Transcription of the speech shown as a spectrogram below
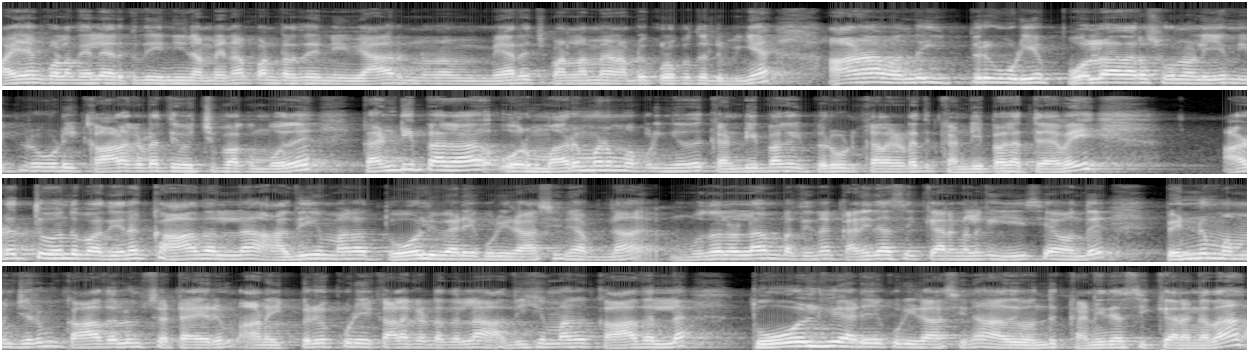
பையன் குழந்தையில இருக்குது. இனி நம்ம என்ன பண்ணுறது நீ யார் மேரேஜ் பண்ணலாமா அப்படி குழப்பத்தில் இருப்பீங்க. ஆனால் வந்து இப்போ இருக்கக்கூடிய பொருளாதார சூழ்நிலையும் இப்போ இருக்கக்கூடிய காலகட்டத்தை வச்சு பார்க்கும்போது கண்டிப்பாக ஒரு மறுமணம் அப்படிங்கிறது கண்டிப்பாக இப்போ ஒரு காலகட்டத்துக்கு கண்டிப்பாக தேவை. அடுத்து வந்து பார்த்தீங்கன்னா காதலில் அதிகமாக தோல்வி அடையக்கூடிய ராசினி அப்படின்னா முதல்லலாம் பார்த்தீங்கன்னா கணிதாசிக்காரங்களுக்கு ஈஸியாக வந்து பெண்ணும் அமைஞ்சிரும் காதலும் செட் ஆயிரும். ஆனால் இப்போ இருக்கக்கூடிய காலகட்டத்தில் அதிகமாக காதலில் தோல்வி அடையக்கூடிய ராசினா அது வந்து கணிதாசிக்காரங்க தான்.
